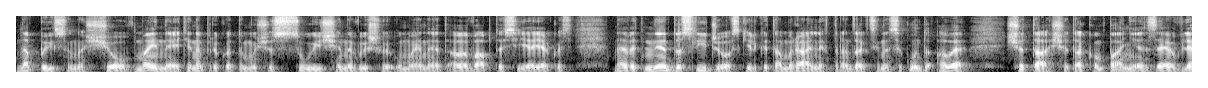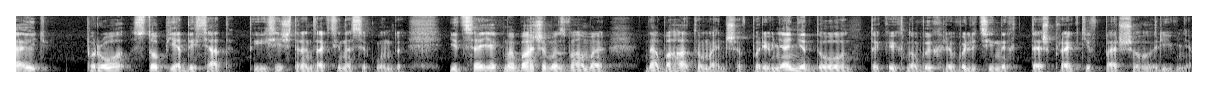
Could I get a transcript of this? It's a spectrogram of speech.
написано, що в майнеті, наприклад, тому що SUI ще не вийшли у майнет, але в Aptos я якось навіть не досліджував, скільки там реальних транзакцій на секунду, але що та, що та компанія заявляють про 150 тисяч транзакцій на секунду. І це, як ми бачимо з вами, набагато менше в порівнянні до таких нових революційних теж проєктів першого рівня.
